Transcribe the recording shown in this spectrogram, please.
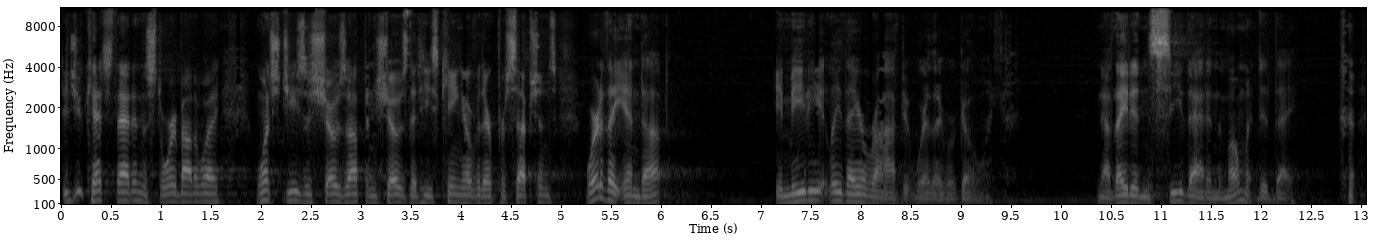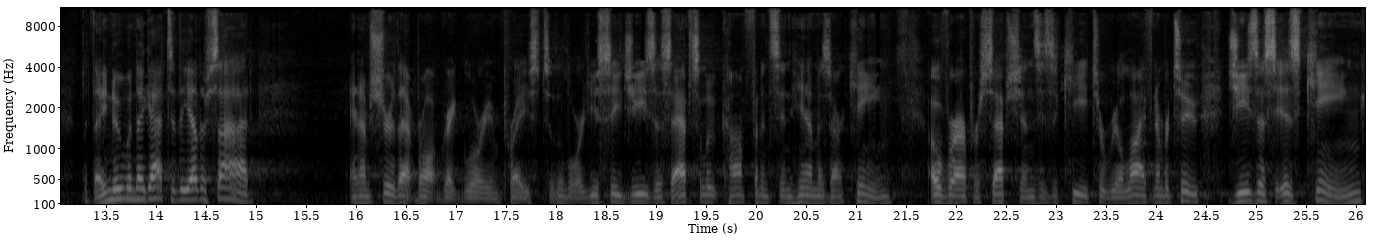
Did you catch that in the story, by the way? Once Jesus shows up and shows that he's king over their perceptions, where do they end up? Immediately they arrived at where they were going. Now, they didn't see that in the moment, did they? but they knew when they got to the other side. And I'm sure that brought great glory and praise to the Lord. You see, Jesus, absolute confidence in Him as our King over our perceptions is a key to real life. Number two, Jesus is King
